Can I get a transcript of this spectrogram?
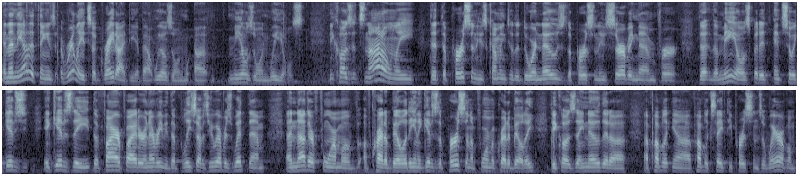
And then the other thing is, really, it's a great idea about wheels on uh, meals on wheels because it's not only that the person who's coming to the door knows the person who's serving them for the, the meals, but it and so it gives it gives the, the firefighter and every the police officer whoever's with them another form of, of credibility, and it gives the person a form of credibility because they know that a, a public uh, public safety person's aware of them.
